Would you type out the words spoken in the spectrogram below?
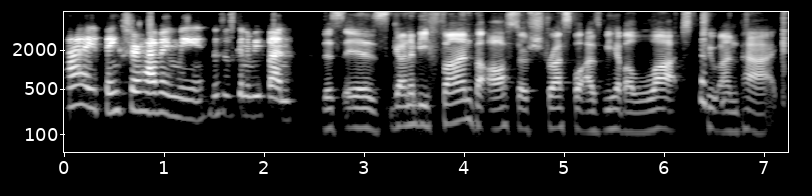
Hi, thanks for having me. This is going to be fun. This is going to be fun, but also stressful as we have a lot to unpack.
